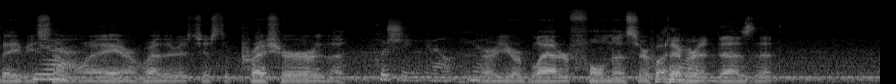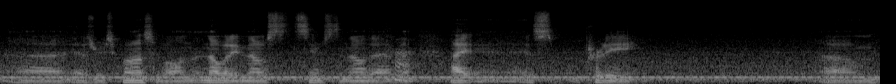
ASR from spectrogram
baby some way or whether it's just the pressure or the Pushing, you know, yeah. or your bladder fullness or whatever Yeah. it does that uh, is responsible, and nobody knows seems to know that. Huh. But I, it's pretty um,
